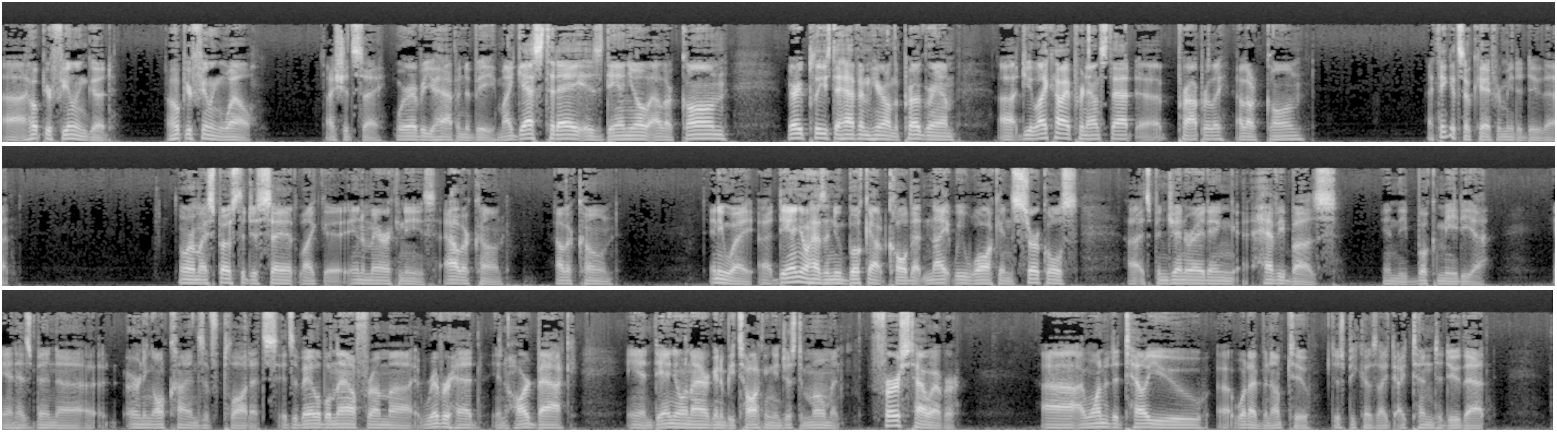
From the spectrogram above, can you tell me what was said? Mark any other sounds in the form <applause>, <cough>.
Uh, I hope you're feeling good. I hope you're feeling well, I should say, wherever you happen to be. My guest today is Daniel Alarcon. Very pleased to have him here on the program. Uh, do you like how I pronounce that uh, properly? Alarcon? I think it's okay for me to do that. Or am I supposed to just say it like uh, in Americanese? Alarcon. Alarcon. Anyway, uh, Daniel has a new book out called At Night We Walk in Circles. Uh, it's been generating heavy buzz in the book media and has been uh, earning all kinds of plaudits. It's available now from Riverhead in hardback and Daniel and I are going to be talking in just a moment. First, however, uh, I wanted to tell you uh, what I've been up to, just because I, I, tend to do that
